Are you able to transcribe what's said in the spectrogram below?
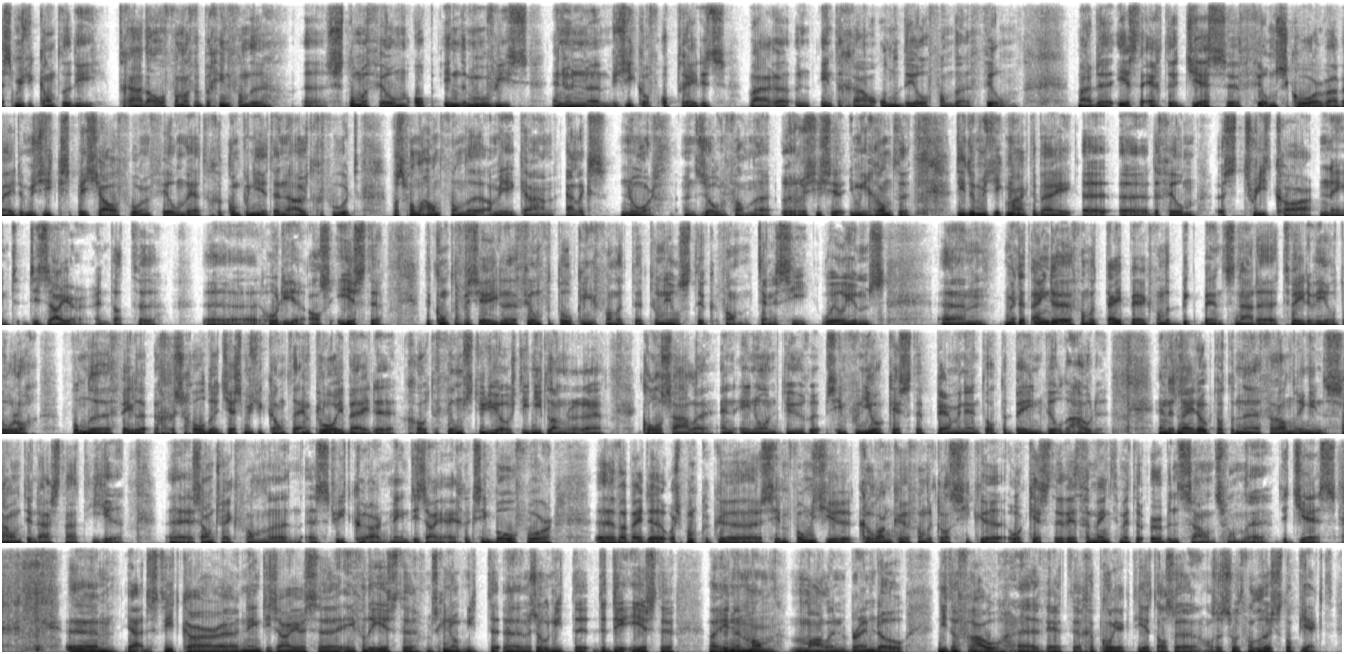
Jazzmuzikanten die traden al vanaf het begin van de uh, stomme film op in de movies. En hun uh, muziek of optredens waren een integraal onderdeel van de film. Maar de eerste echte jazz filmscore... waarbij de muziek speciaal voor een film werd gecomponeerd en uitgevoerd... was van de hand van de Amerikaan Alex North. Een zoon van Russische immigranten... die de muziek maakte bij de film A Streetcar Named Desire. En dat hoorde je als eerste de controversiële filmvertolking van het uh, toneelstuk van Tennessee Williams. Um, met het einde van het tijdperk van de big bands na de Tweede Wereldoorlog vonden vele geschoolde jazzmuzikanten employ bij de grote filmstudio's... die niet langer uh, kolossale en enorm dure symfonieorkesten permanent op de been wilden houden. En het leidde ook tot een verandering in de sound. En daar staat uh, soundtrack van Streetcar Named Desire eigenlijk symbool voor. waarbij de oorspronkelijke symfonische klanken van de klassieke orkesten... werd vermengd met de urban sounds van de jazz. Um, ja, de Streetcar Named Desire is een van de eerste, misschien ook niet, zo niet de, de, eerste... waarin een man, Marlon Brando, niet een vrouw... Werd geprojecteerd als, als een soort van lustobject.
